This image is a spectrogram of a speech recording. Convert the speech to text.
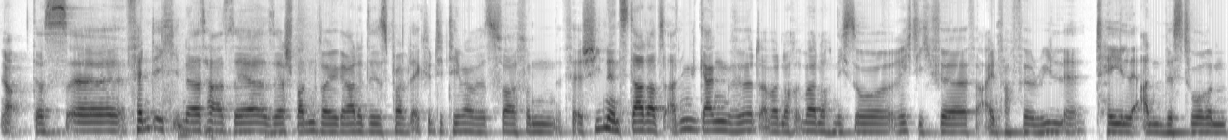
Ja, das äh, fände ich in der Tat sehr, sehr spannend, weil gerade dieses Private Equity-Thema zwar von verschiedenen Startups angegangen wird, aber noch immer noch nicht so richtig für, für einfach für Retail-Investoren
